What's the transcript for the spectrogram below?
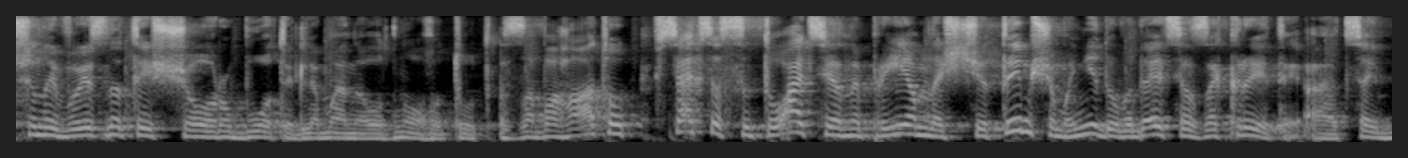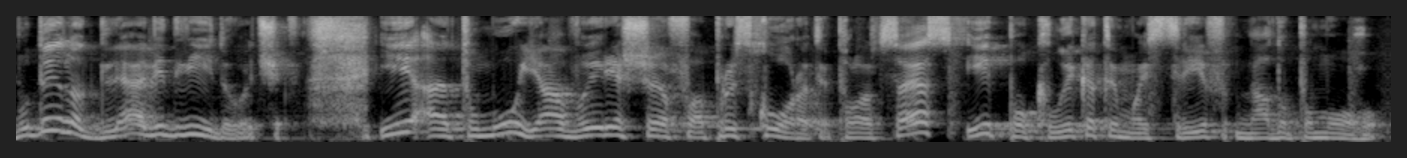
Вимушений визнати, що роботи для мене одного тут забагато. Вся ця ситуація неприємна ще тим, що мені доведеться закрити е, цей будинок для відвідувачів, і е, тому я вирішив прискорити процес і покликати майстрів на допомогу.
